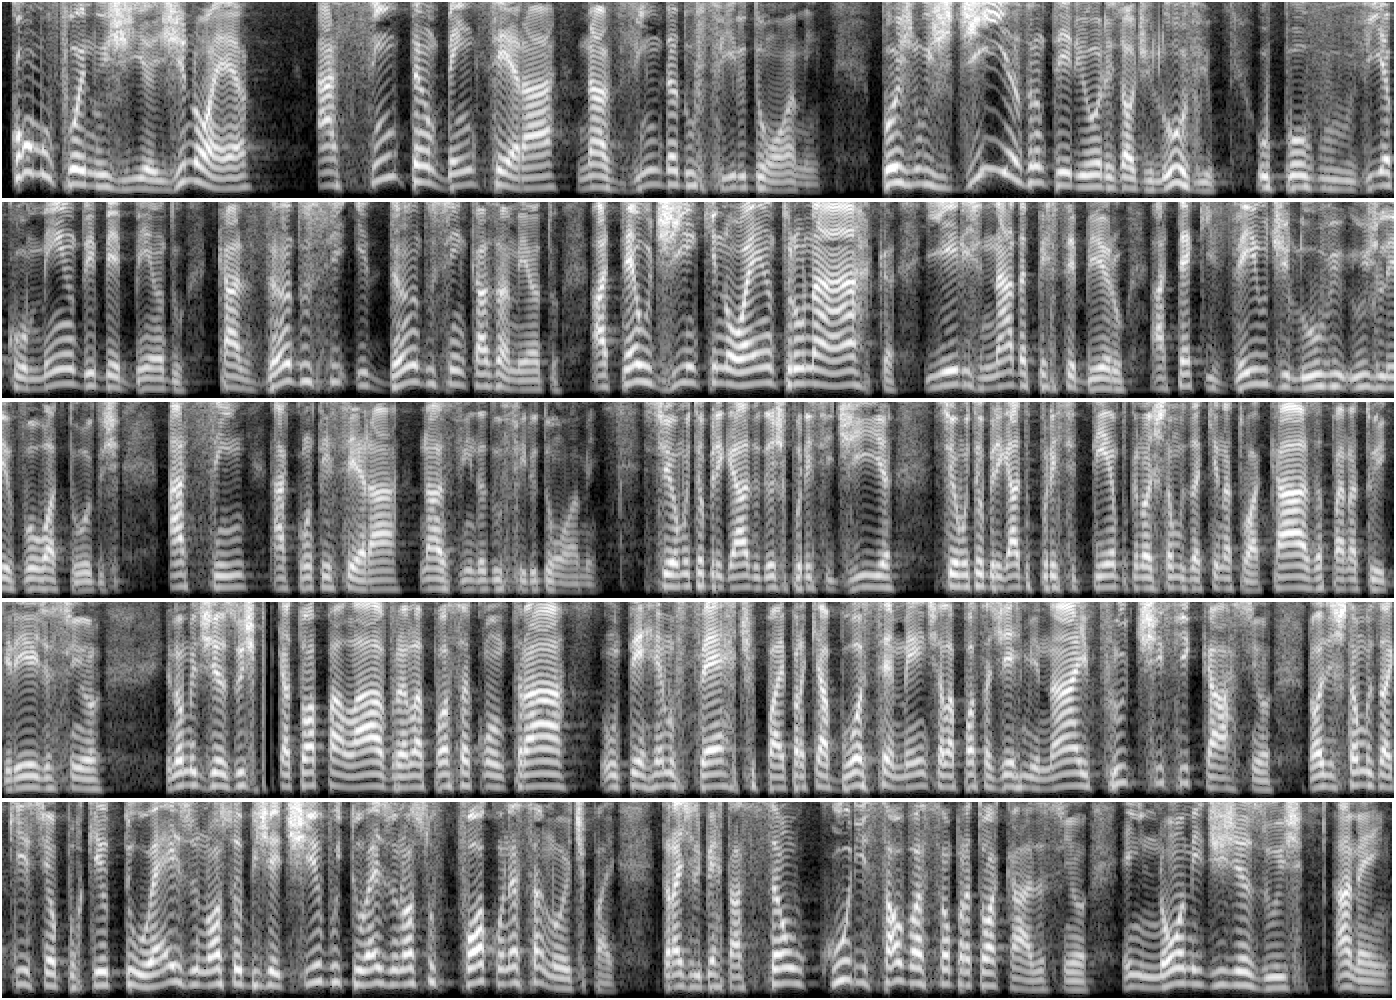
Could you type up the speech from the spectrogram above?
Como foi nos dias de Noé, assim também será na vinda do Filho do Homem. Pois nos dias anteriores ao dilúvio, o povo via comendo e bebendo, casando-se e dando-se em casamento, até o dia em que Noé entrou na arca, e eles nada perceberam, até que veio o dilúvio e os levou a todos. Assim acontecerá na vinda do Filho do Homem. Senhor, muito obrigado, Deus, por esse dia. Senhor, muito obrigado por esse tempo que nós estamos aqui na tua casa, Pai, na tua igreja, Senhor. Em nome de Jesus, para que a tua palavra ela possa encontrar um terreno fértil, Pai, para que a boa semente ela possa germinar e frutificar, Senhor. Nós estamos aqui, Senhor, porque tu és o nosso objetivo e tu és o nosso foco nessa noite, Pai. Traz libertação, cura e salvação para a tua casa, Senhor. Em nome de Jesus. Amém.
